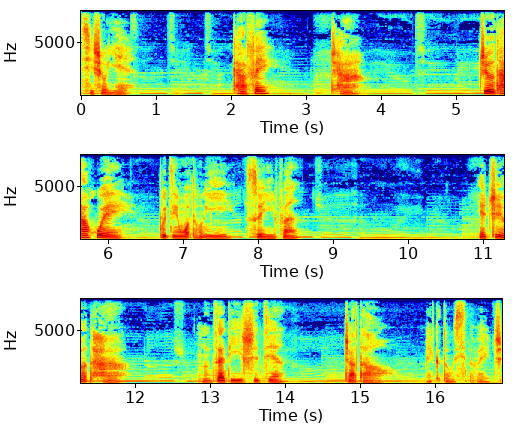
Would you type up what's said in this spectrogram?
洗手液、咖啡、茶，只有他会不经我同意随意翻，也只有他能在第一时间找到每个东西的位置。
